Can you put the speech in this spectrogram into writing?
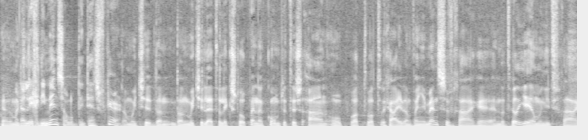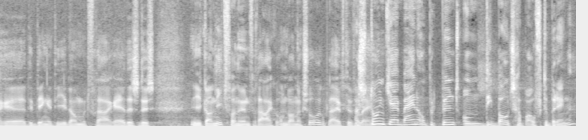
Ja, dan, maar dan liggen die mensen al op de intensive care. Dan moet, je, dan, dan moet je letterlijk stoppen. En dan komt het dus aan op wat, wat ga je dan van je mensen vragen. En dat wil je helemaal niet vragen, de dingen die je dan moet vragen. Dus, dus je kan niet van hun vragen om dan nog zorg blijven te verlenen. Maar stond jij bijna op het punt om die boodschap over te brengen?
